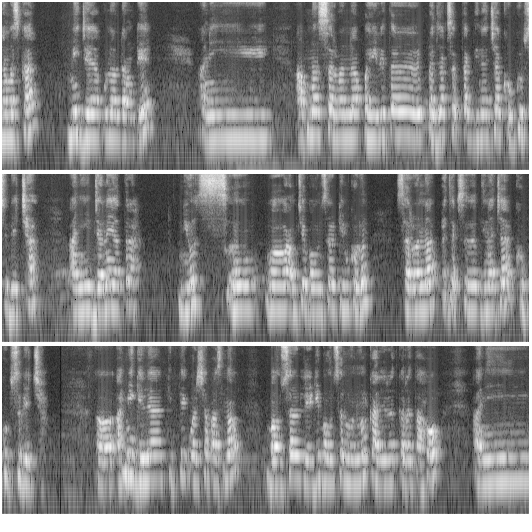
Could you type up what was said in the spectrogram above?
नमस्कार मी जया कुणाल डांगटे आणि आपणा सर्वांना पहिले तर प्रजासत्ताक दिनाच्या खूप खूप शुभेच्छा आणि जनयात्रा न्यूज व आमचे बाउन्सर टीमकडून सर्वांना प्रजासत्ताक दिनाच्या खूप खूप शुभेच्छा. आम्ही गेल्या कित्येक वर्षापासनं बाउन्सर लेडी बाउन्सर म्हणून कार्यरत करत आहोत आणि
